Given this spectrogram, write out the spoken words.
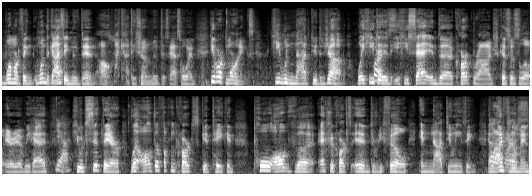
and one more thing. One of the guys they moved in. Oh my god, they shouldn't have moved this asshole in. He worked mornings. He would not do the job. What he did, he sat in the cart garage because there was a little area we had. yeah. He would sit there, let all the fucking carts get taken, pull all the extra carts in to refill, and not do anything. And when I'd come in,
